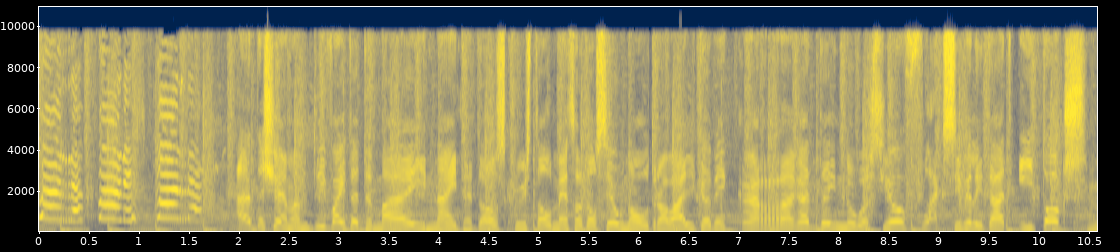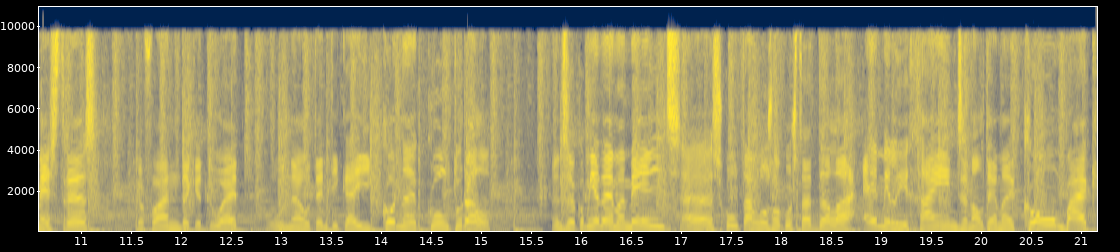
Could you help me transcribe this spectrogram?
Corre, Forrest, corre! Et deixem amb Divided My Night dels Crystal Method, el seu nou treball que ve carregat d'innovació, flexibilitat i tocs mestres que fan d'aquest duet una autèntica icona cultural. Ens acomiadem amb ells escoltant-los al costat de la Emily Hines en el tema Come Back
